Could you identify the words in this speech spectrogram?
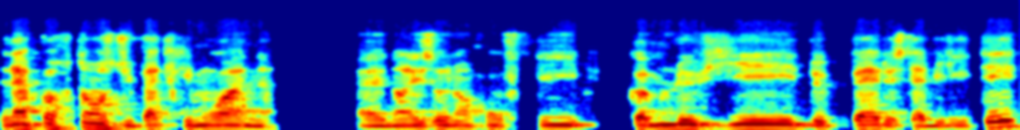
l'importance du patrimoine dans les zones en conflit comme levier de paix, de stabilité,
